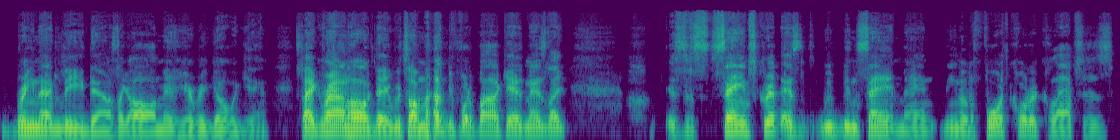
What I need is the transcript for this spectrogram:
bringing that lead down, I was like, "Oh man, here we go again." It's like Groundhog Day. We are talking about before the podcast, man. It's like it's the same script as we've been saying, man. You know, the fourth quarter collapses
